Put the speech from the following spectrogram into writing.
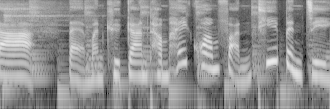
ดา แต่มันคือการทำให้ความฝันที่เป็นจริง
